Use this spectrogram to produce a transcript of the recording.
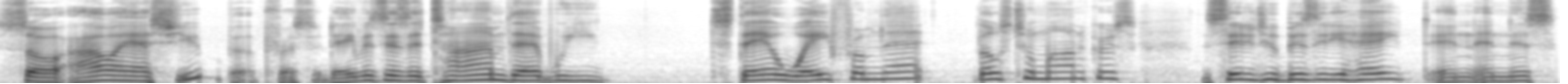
So I'll ask you, Professor Davis, is it time that we stay away from that, those two monikers, the city too busy to hate, and, and this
